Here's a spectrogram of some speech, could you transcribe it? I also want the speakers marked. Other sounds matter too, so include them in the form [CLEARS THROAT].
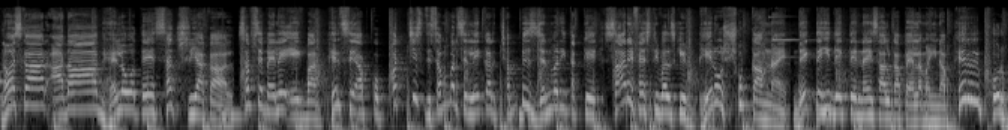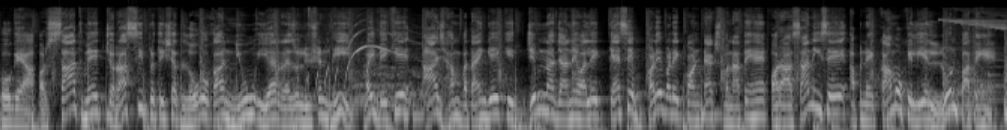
Speaker 1: नमस्कार, आदाब, हेलो ते, सत श्री अकाल। सबसे पहले एक बार फिर से आपको 25 दिसंबर से लेकर 26 जनवरी तक के सारे फेस्टिवल्स की ढेरों शुभकामनाएँ। देखते ही देखते नए साल का पहला महीना फिर फुर हो गया और साथ में चौरासी प्रतिशत लोगों का न्यू ईयर रेजोल्यूशन भी। भाई देखिए, आज हम बताएँगे कि जिम ना जाने वाले कैसे बड़े बड़े कॉन्टेक्ट बनाते हैं और आसानी से अपने कामों के लिए लोन पाते हैं।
